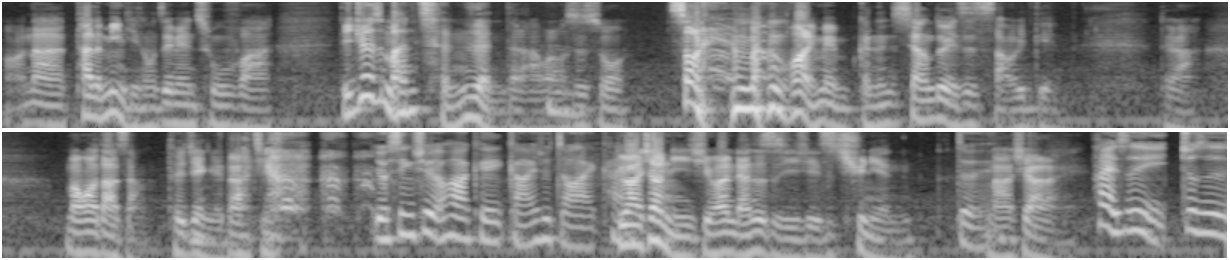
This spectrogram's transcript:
啊，那他的命题从这边出发，的确是蛮成人的啦。我老实说，少年漫画里面可能相对是少一点，对啊。漫画大赏推荐给大家，有兴趣的话可以赶快去找来看。对啊，像你喜欢《蓝色时期》也是去年对拿下来，他也是就是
